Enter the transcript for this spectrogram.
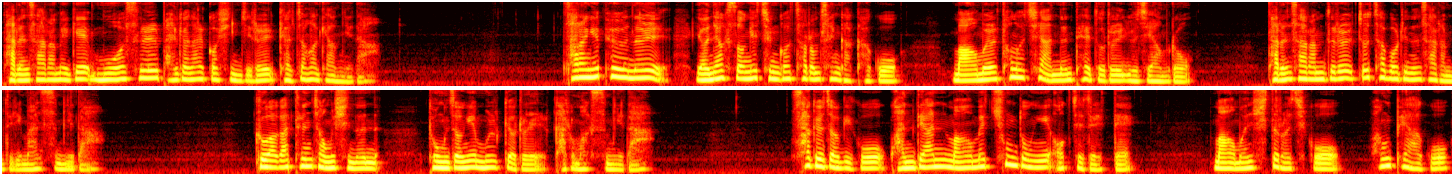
다른 사람에게 무엇을 발견할 것인지를 결정하게 합니다. 사랑의 표현을 연약성의 증거처럼 생각하고 마음을 터놓지 않는 태도를 유지하므로 다른 사람들을 쫓아버리는 사람들이 많습니다. 그와 같은 정신은 동정의 물결을 가로막습니다. 사교적이고 관대한 마음의 충동이 억제될 때 마음은 시들어지고 황폐하고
